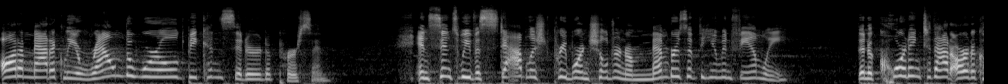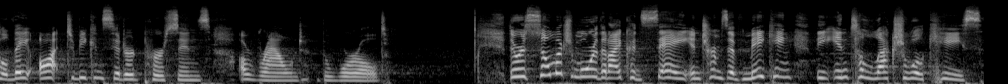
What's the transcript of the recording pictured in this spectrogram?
automatically, around the world, be considered a person. And since we've established preborn children are members of the human family, then according to that article, they ought to be considered persons around the world. There is so much more that I could say in terms of making the intellectual case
